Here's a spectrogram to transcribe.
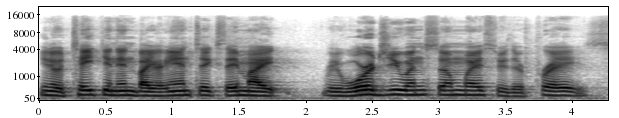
you know, taken in by your antics, they might reward you in some way through their praise,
